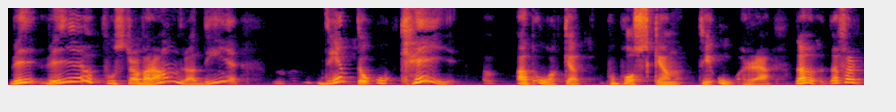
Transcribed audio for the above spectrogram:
Vi, vi uppfostrar varandra. Det, det är inte okej att åka på påsken till Åre. Där, därför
